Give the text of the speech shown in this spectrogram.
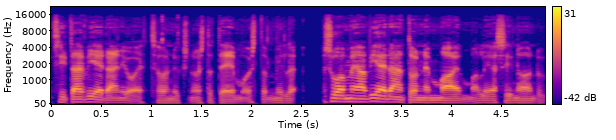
Sitä viedään jo, että se on yksi noista teemoista, millä Suomea viedään tuonne maailmalle ja siinä on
